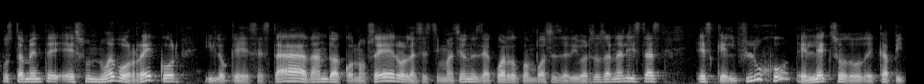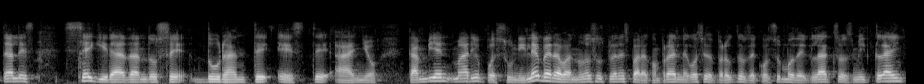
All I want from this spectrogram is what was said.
justamente es un nuevo récord y lo que se está dando a conocer o las estimaciones de acuerdo con voces de diversos analistas es que el flujo, el éxodo de capitales seguirá dándose durante este año. También Mario, pues Unilever abandonó sus planes para comprar el negocio de productos de consumo de GlaxoSmithKline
